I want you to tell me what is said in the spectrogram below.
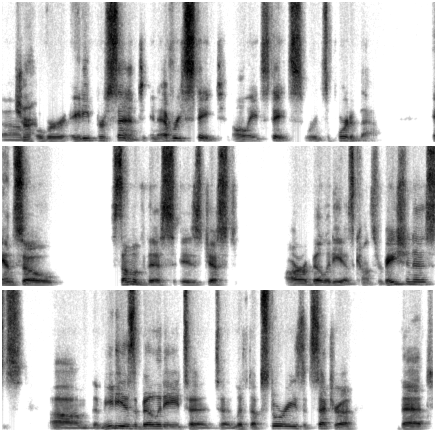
Um, sure. Over 80% in every state, all eight states, were in support of that. And so some of this is just our ability as conservationists, um, the media's ability to, to lift up stories, et cetera, that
